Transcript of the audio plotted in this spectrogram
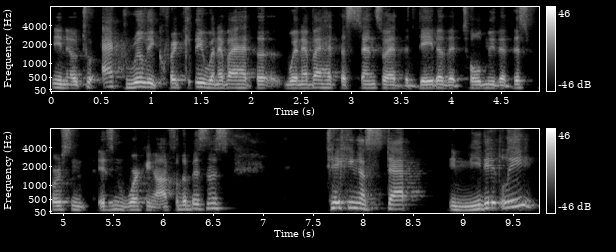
you know to act really quickly whenever i had the whenever i had the sense or I had the data that told me that this person isn't working out for the business taking a step immediately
